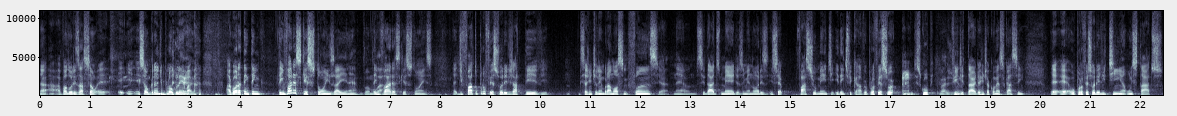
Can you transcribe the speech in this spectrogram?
A, a valorização. é, é, é, isso é um grande problema. Agora tem, tem, tem várias questões aí, né? Vamos tem lá. várias questões. É, De fato, o professor ele já teve, se a gente lembrar a nossa infância, né, cidades médias e menores, isso é facilmente identificável. O professor, desculpe, Imagina. fim de tarde a gente já começa a ficar assim. É, é, o professor ele tinha um status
